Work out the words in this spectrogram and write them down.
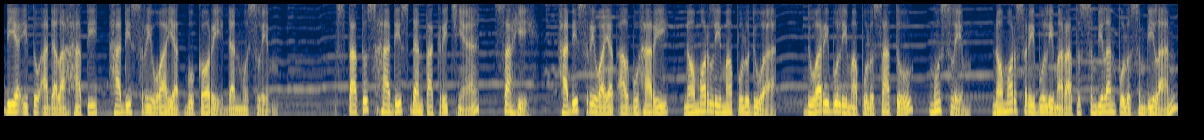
dia itu adalah hati, hadis riwayat Bukhari dan Muslim. Status hadis dan takrijnya, sahih. Hadis riwayat Al-Bukhari, nomor 52, 2051, Muslim, nomor 1599,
